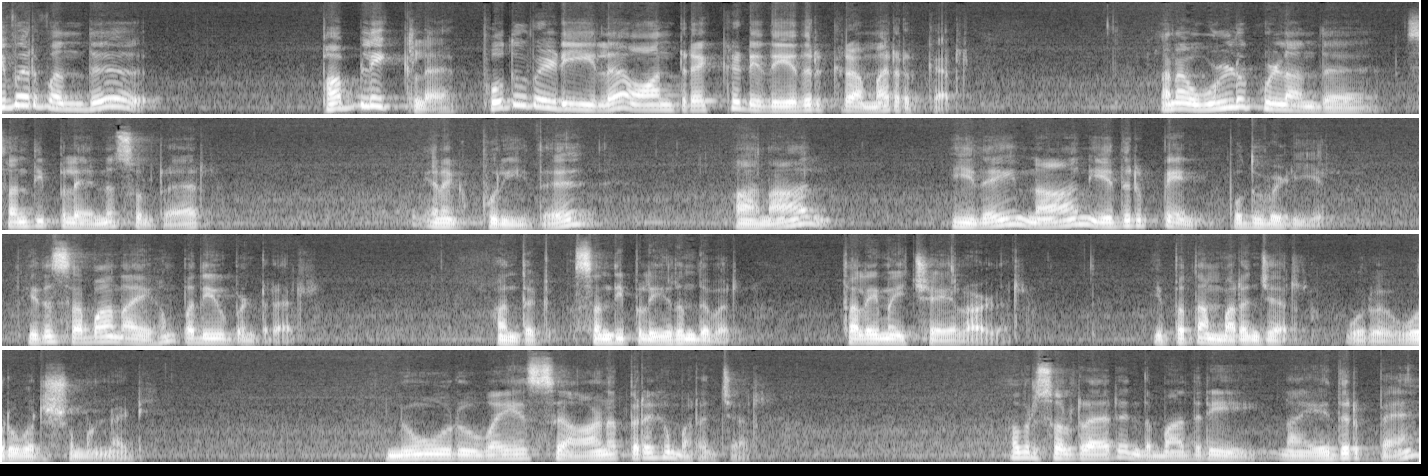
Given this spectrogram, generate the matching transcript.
இவர் வந்து பப்ளிக்கில் பொது வெளியில் ஆன் ரெக்கர்ட் இதை எதிர்க்கிற மாதிரி இருக்கார். ஆனால் உள்ளுக்குள்ள அந்த சந்திப்பில் என்ன சொல்கிறார் எனக்கு புரியுது. ஆனால் இதை நான் எதிர்ப்பேன் பொது வெளியில். இதை சபாநாயகம் பதிவு பண்ணுறார் அந்த சந்திப்பில் இருந்தவர் தலைமைச் செயலாளர். இப்போ தான் மறைஞ்சார் ஒரு ஒரு வருஷம் முன்னாடி. நூறு வயசு ஆன பிறகு மறைஞ்சார். அவர் சொல்கிறாரு இந்த மாதிரி நான் எதிர்ப்பேன்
